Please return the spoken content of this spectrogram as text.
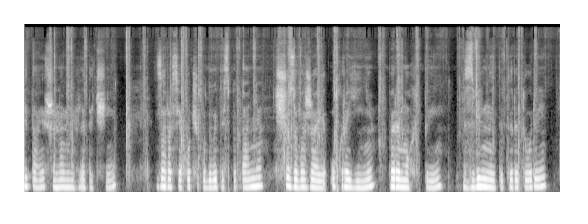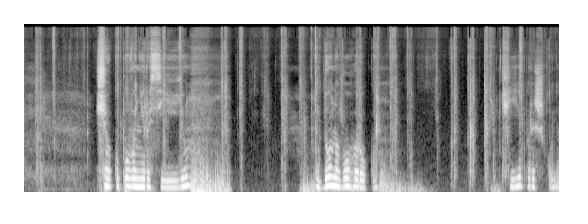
Вітаю, шановні глядачі. Зараз я хочу подивитись питання, що заважає Україні перемогти, звільнити території, що окуповані Росією до Нового року. Чи є перешкода?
